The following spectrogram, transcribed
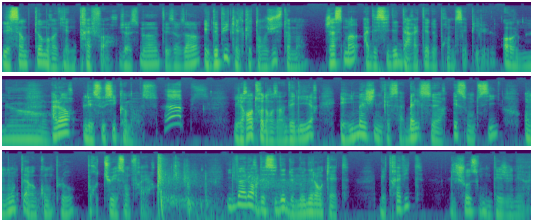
les symptômes reviennent très forts. Jasmin, t'es zinzin Et depuis quelque temps justement, Jasmin a décidé d'arrêter de prendre ses pilules. Oh non Alors, les soucis commencent. Il rentre dans un délire et imagine que sa belle-sœur et son psy ont monté un complot pour tuer son frère. Il va alors décider de mener l'enquête, mais très vite, les choses vont dégénérer.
